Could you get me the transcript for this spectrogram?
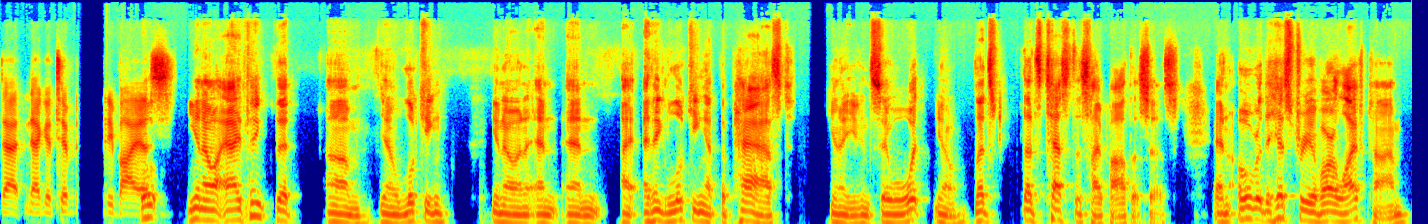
that negativity bias? well, you know i think that um, you know looking you know and and and I, I think looking at the past you know you can say well what you know let's let's test this hypothesis. And over the history of our lifetime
